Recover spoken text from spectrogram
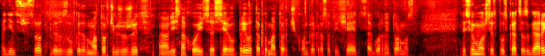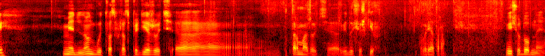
11600. Вот этот звук, этот моторчик жужжит. А, здесь находится сервопривод, такой моторчик. Он как раз отвечает за горный тормоз. То есть вы можете спускаться с горы медленно. Он будет вас раз придерживать, э, подтормаживать э, ведущий шкив вариатора. Вещь удобная.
